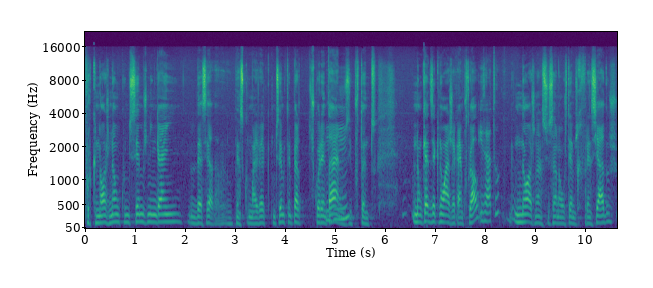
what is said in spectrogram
porque nós não conhecemos ninguém dessa idade. Penso que o mais velho que conhecemos tem perto dos 40 uhum. anos e, portanto, não quer dizer que não haja cá em Portugal. Exato. Nós, na associação, não os temos referenciados,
